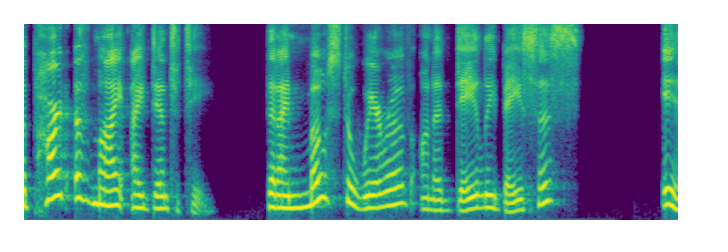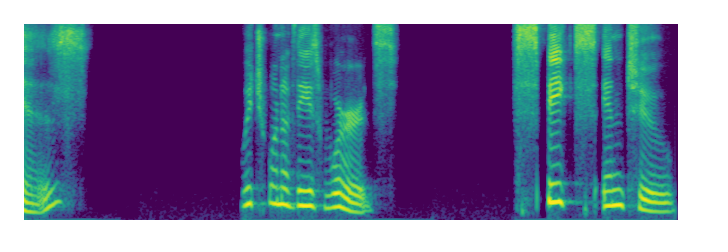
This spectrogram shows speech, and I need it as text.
The part of my identity that I'm most aware of on a daily basis is which one of these words speaks into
